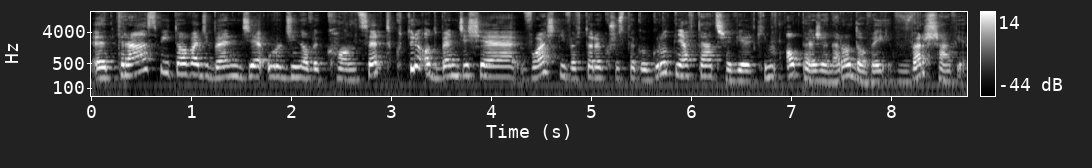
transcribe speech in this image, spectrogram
e, transmitować będzie urodzinowy koncert, który odbędzie się właśnie we wtorek 6 grudnia w Teatrze Wielkim Operze Narodowej w Warszawie.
